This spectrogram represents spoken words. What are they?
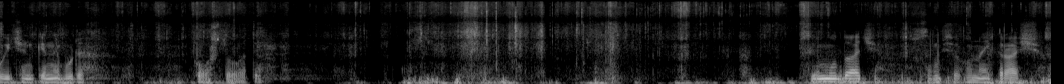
не буде коштувати. Всім удачі, всім всього найкращого.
